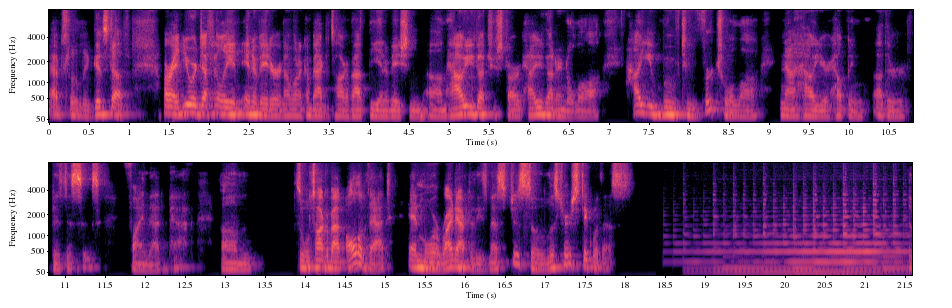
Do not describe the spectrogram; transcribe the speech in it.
Absolutely, good stuff. All right, you are definitely an innovator, and I want to come back and talk about the innovation, um, how you got your start, how you got into law, how you moved to virtual law, now how you're helping other businesses find that path. Um, so we'll talk about all of that and more right after these messages. So, listeners, stick with us.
